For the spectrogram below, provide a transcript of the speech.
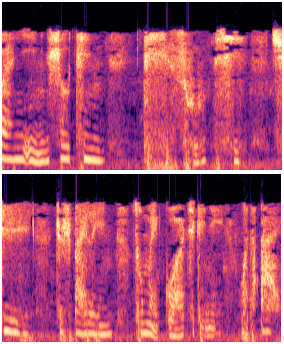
欢迎收听低俗喜剧，这是白灵从美国寄给你我的爱，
